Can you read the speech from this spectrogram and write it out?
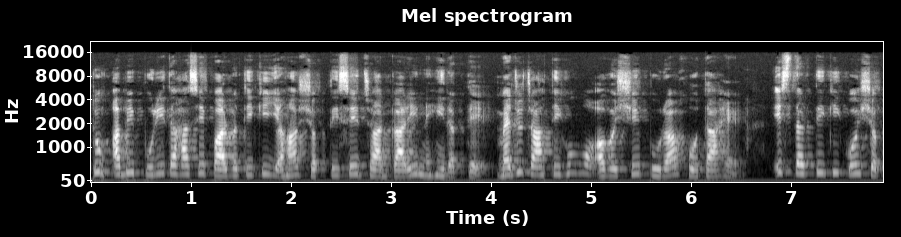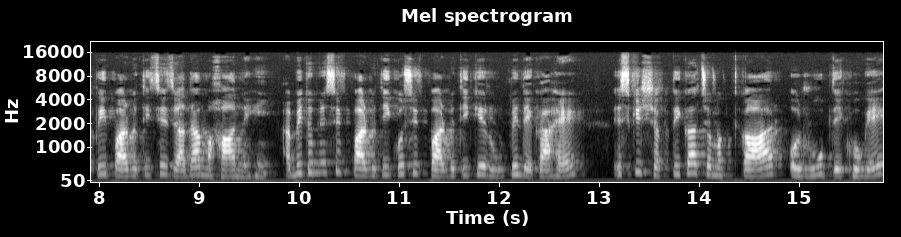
تم ابھی پوری طرح سے پاروتی کی یہاں شکتی سے جانکاری نہیں رکھتے۔ میں جو چاہتی ہوں وہ اوشی پورا ہوتا ہے۔ اس دھرتی کی کوئی شکتی پاروتی سے زیادہ مہان نہیں۔ ابھی تم نے صرف پاروتی کو صرف پاروتی کے روپ میں دیکھا ہے۔ اس کی شکتی کا چمکتکار اور روپ دیکھو گے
